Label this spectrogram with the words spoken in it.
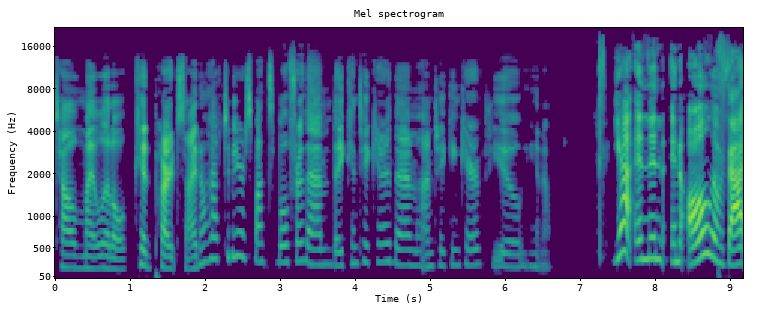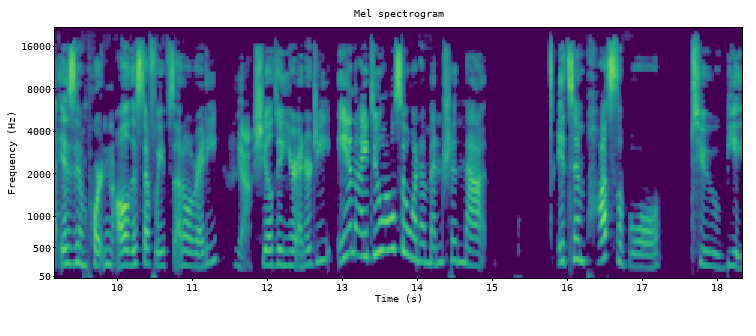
tell my little kid parts I don't have to be responsible for them. They can take care of them. I'm taking care of you, you know. Yeah, and then and all of that is important. All the stuff we've said already, Yeah. shielding your energy. And I do also want to mention that it's impossible to be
